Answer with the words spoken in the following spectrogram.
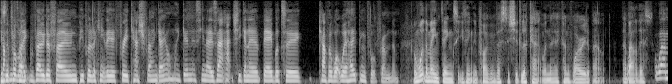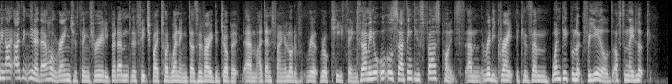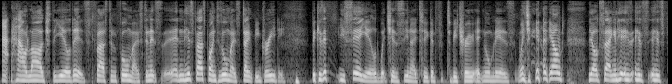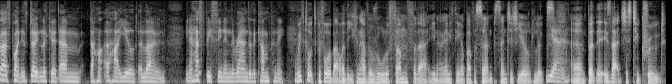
Is the problem like Vodafone? People are looking at the free cash flow and going, "Oh my goodness, you know, is that actually going to be able to cover what we're hoping for from them?" And what are the main things that you think that private investors should look at when they're kind of worried about about well, this? Well, I mean, I, I, think you know there are a whole range of things really, but um, the feature by Todd Wenning does a very good job at um, identifying a lot of real, real key things. I mean, also I think his first points um, really great because um, when people look for yield, often they look at how large the yield is first and foremost. And it's and his first point is almost don't be greedy. because if you see a yield which is you know too good f- to be true, it normally is. Which you know the old the old saying, and his his his first point is don't look at um the high, a high yield alone. You know, it has to be seen in the round of the company. We've talked before about whether you can have a rule of thumb for that. You know, anything above a certain percentage yield looks. Yeah. Uh, but is that just too crude?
